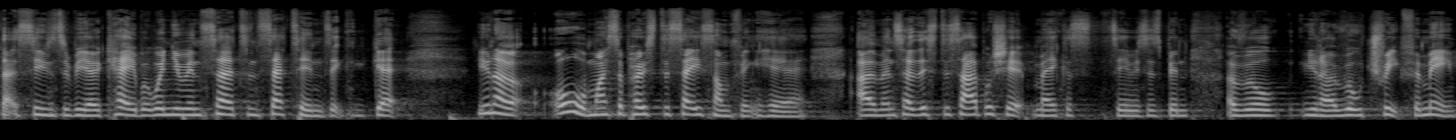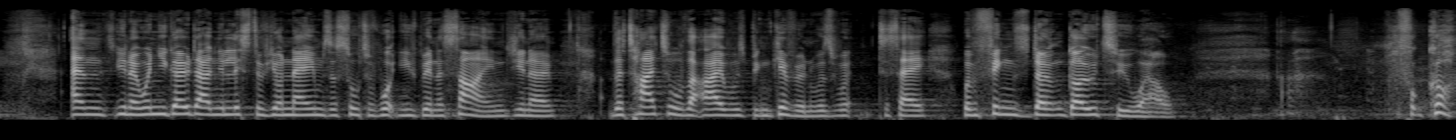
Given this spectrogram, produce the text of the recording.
that seems to be okay. But when you're in certain settings, it can get you know, oh, am I supposed to say something here? Um, and so this discipleship maker series has been a real, you know, a real treat for me. And you know, when you go down your list of your names, of sort of what you've been assigned, you know, the title that I was been given was to say when things don't go too well. For God.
